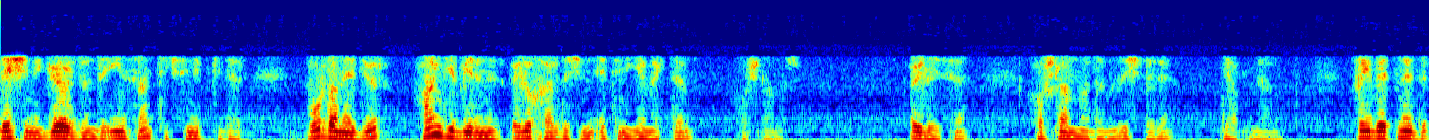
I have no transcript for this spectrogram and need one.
leşini gördüğünde insan tiksinip gider. Burada ne diyor? Hangi biriniz ölü kardeşinin etini yemekten hoşlanır? Öyleyse hoşlanmadığımız işleri yapmayalım. Gıybet nedir?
